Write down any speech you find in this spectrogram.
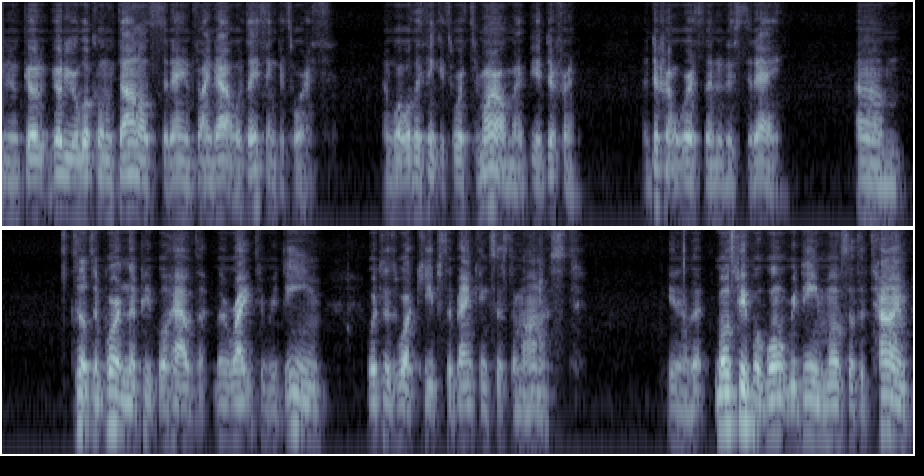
you know, go go to your local McDonald's today and find out what they think it's worth, and what will they think it's worth tomorrow might be a different a different worth than it is today. Um, so it's important that people have the, the right to redeem, which is what keeps the banking system honest. You know that most people won't redeem most of the time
